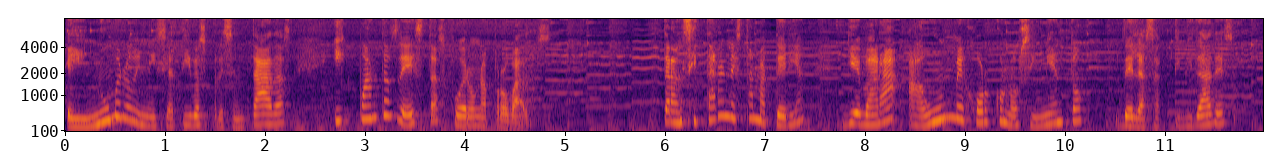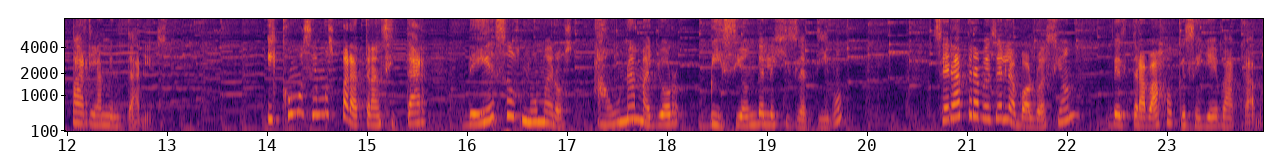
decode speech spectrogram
el número de iniciativas presentadas y cuántas de estas fueron aprobadas. Transitar en esta materia llevará a un mejor conocimiento de las actividades parlamentarias. ¿Y cómo hacemos para transitar de esos números a una mayor visión del legislativo? Será a través de la evaluación del trabajo que se lleva a cabo.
